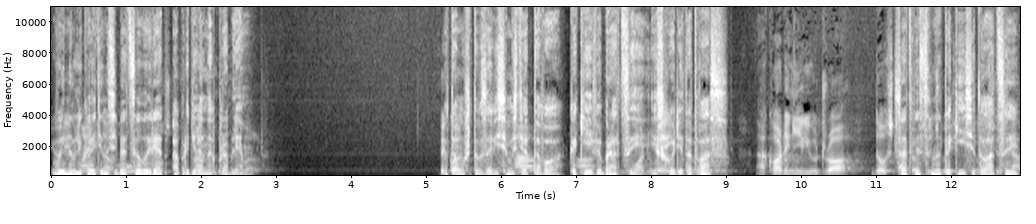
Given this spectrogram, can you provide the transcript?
вы навлекаете на себя целый ряд определенных проблем. Потому что в зависимости от того, какие вибрации исходят от вас, соответственно, такие ситуации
